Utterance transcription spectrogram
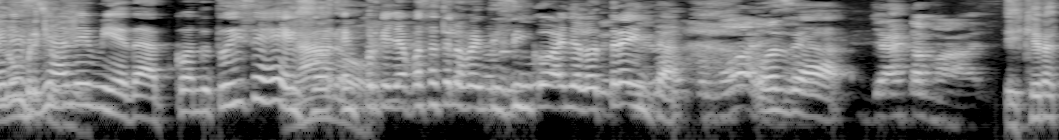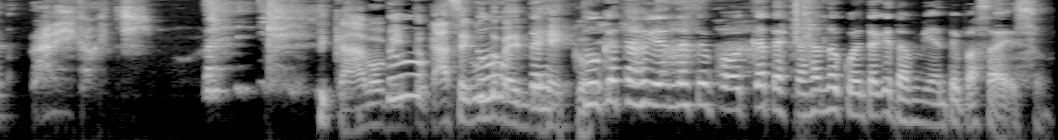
el mujeres hombre que ya odié. de mi edad. Cuando tú dices eso, Claro. es porque ya pasaste los 25 años, los 30. O sea, Ya está mal. Es que era. Marico, qué chido. Cada momento, Tú- cada segundo tú, me te- envejezco. tú que estás viendo este podcast te estás dando cuenta que también te pasa eso.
